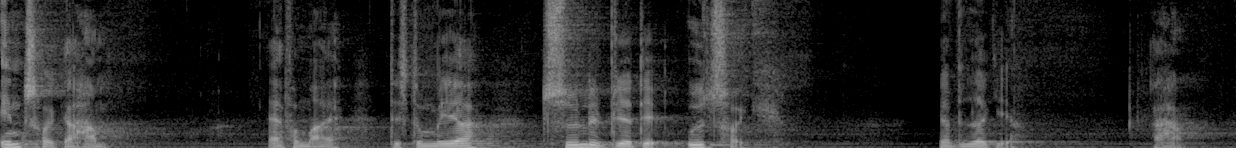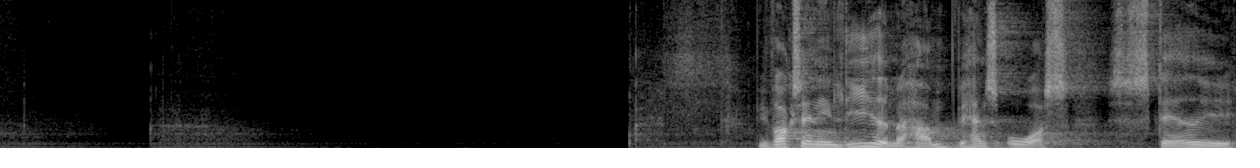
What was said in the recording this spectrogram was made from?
indtryk af ham er på mig, desto mere tydeligt bliver det udtryk, jeg videregiver af ham. Vi vokser ind i en lighed med ham ved hans ords stadige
